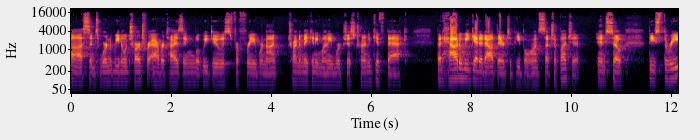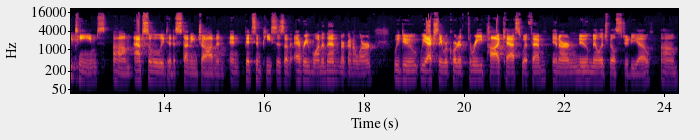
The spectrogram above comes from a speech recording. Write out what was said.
Uh, since we're, we don't charge for advertising, what we do is for free. We're not trying to make any money. We're just trying to give back. But how do we get it out there to people on such a budget? And so these three teams um, absolutely did a stunning job, and, and bits and pieces of every one of them are going to learn. We do. We actually recorded three podcasts with them in our new Milledgeville studio. Um,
